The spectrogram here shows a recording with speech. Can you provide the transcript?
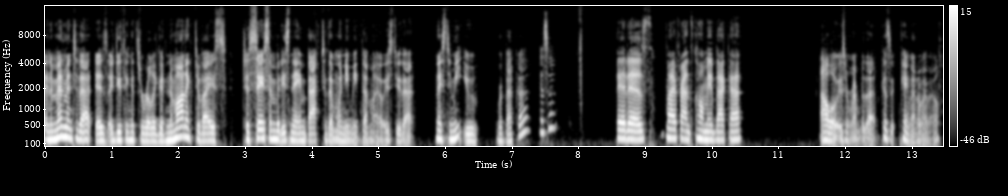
an amendment to that is, I do think it's a really good mnemonic device to say somebody's name back to them when you meet them. I always do that. Nice to meet you, Rebecca. Is it? It is. My friends call me Becca. I'll always remember that because it came out of my mouth.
